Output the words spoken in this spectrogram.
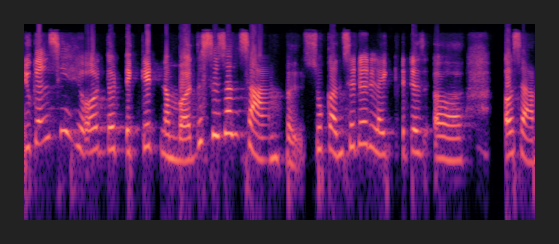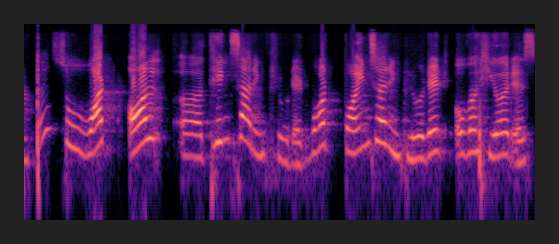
you can see here the ticket number. This is a sample. So consider like it is a, a sample. So what all uh, things are included what points are included over here is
